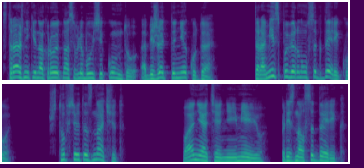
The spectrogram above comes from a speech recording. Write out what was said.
Стражники накроют нас в любую секунду, а бежать-то некуда. Тарамис повернулся к Дереку. Что все это значит? Понятия не имею, признался Дерек.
